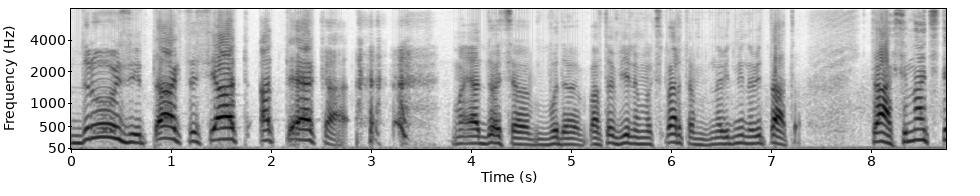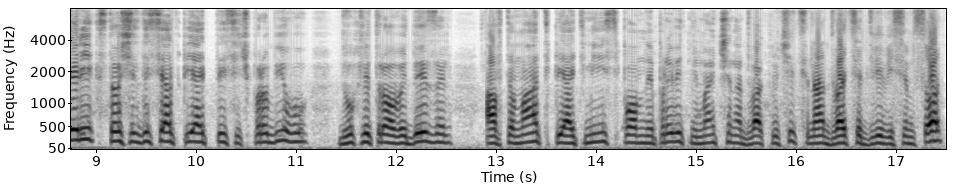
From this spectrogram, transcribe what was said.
Друзі, так, це Сіат Атека. Моя доця буде автомобільним експертом, на відміну від тато. Так, 17 рік, 165 тисяч пробігу, 2-літровий дизель, автомат, 5 місць, повний привід, Німеччина, 2 ключі, ціна 22 800.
